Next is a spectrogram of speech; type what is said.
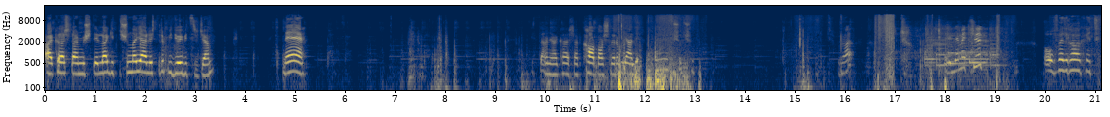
arkadaşlar müşteriler gitti. Şunları yerleştirip videoyu bitireceğim. Ne? Bir saniye arkadaşlar kardeşlerim geldi. Bırak. Elleme çık. Of felaket.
